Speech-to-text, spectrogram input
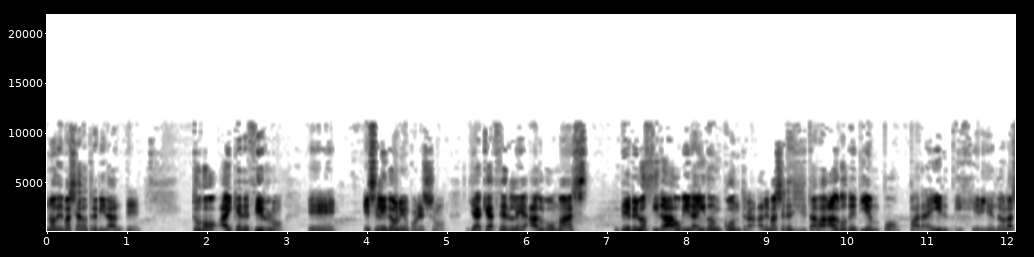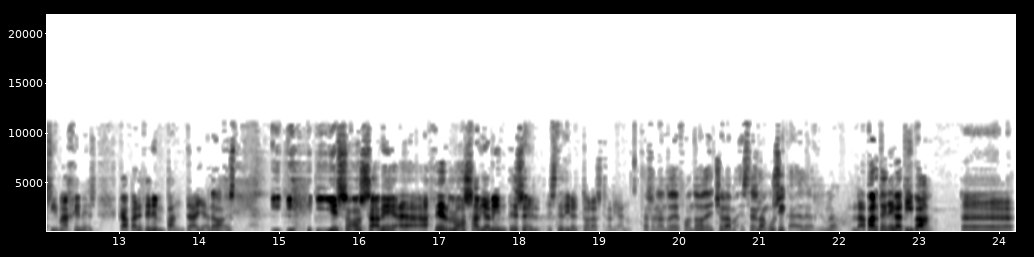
no demasiado trepidante. Todo hay que decirlo. eh, es el idóneo por eso, ya que hacerle algo más de velocidad hubiera ido en contra. Además se necesitaba algo de tiempo para ir digiriendo las imágenes que aparecen en pantalla. No, es- Y, y- y eso sabe eh, hacerlo sabiamente este director australiano. está sonando de fondo. De hecho, la- esta es la música ¿eh? de la película. La parte negativa, eh,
